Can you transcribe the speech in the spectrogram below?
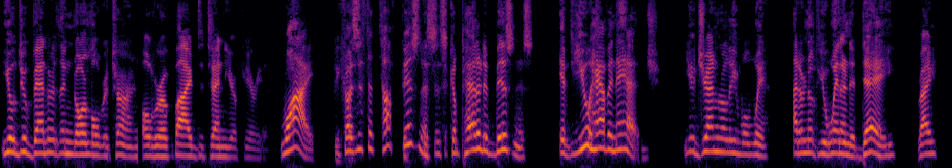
you'll do better than normal return over a five to 10 year period. Why? Because it's a tough business. It's a competitive business. If you have an edge, you generally will win. I don't know if you win in a day, right?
